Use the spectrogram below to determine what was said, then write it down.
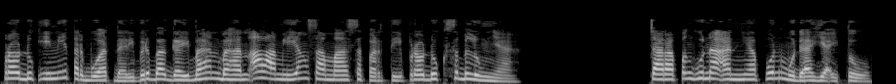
Produk ini terbuat dari berbagai bahan-bahan alami yang sama seperti produk sebelumnya. Cara penggunaannya pun mudah yaitu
